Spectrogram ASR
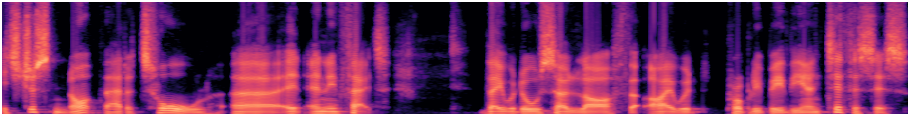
it's just not that at all. Uh, and in fact, they would also laugh that I would probably be the antithesis,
